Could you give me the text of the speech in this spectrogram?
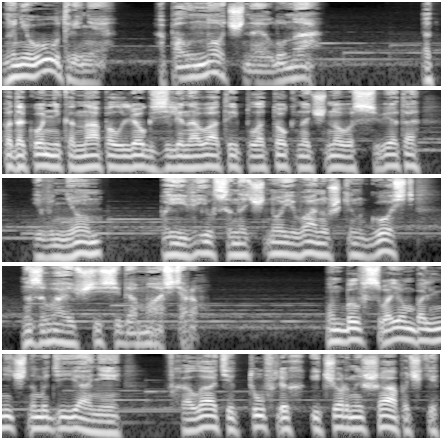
но не утренняя, а полночная луна. От подоконника на пол лег зеленоватый платок ночного света, и в нем появился ночной Иванушкин гость, называющий себя мастером. Он был в своем больничном одеянии, в халате, туфлях и черной шапочке,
